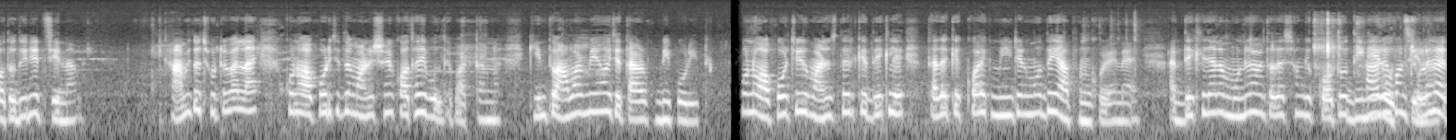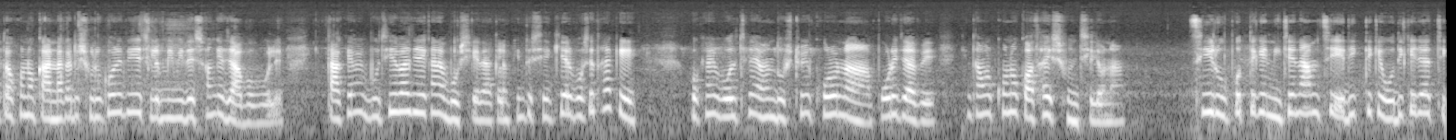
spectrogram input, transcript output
কতদিনের চেনা। আমি তো ছোটোবেলায় কোনো অপরিচিত মানুষের সঙ্গে কথাই বলতে পারতাম না কিন্তু আমার মেয়ে হয়েছে তার বিপরীত। কোনো অপরিচিত মানুষদেরকে দেখলে তাদেরকে কয়েক মিনিটের মধ্যেই আপন করে নেয় আর দেখলে যেন মনে হয় তাদের সঙ্গে কত দিনে যখন চলে যায় তখন ও কান্নাকাটি শুরু করে দিয়েছিল মিমিদের সঙ্গে যাব বলে। তাকে আমি বুঝিয়ে বাজিয়ে এখানে বসিয়ে রাখলাম কিন্তু সে কি আর বসে থাকে? ওকে আমি বলছিলাম, এমন দুষ্টুমি করো না, পড়ে যাবে। কিন্তু আমার কোনো কথাই শুনছিল না। সিঁড়ির উপর থেকে নিচে নামছে, এদিক থেকে ওদিকে যাচ্ছে,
